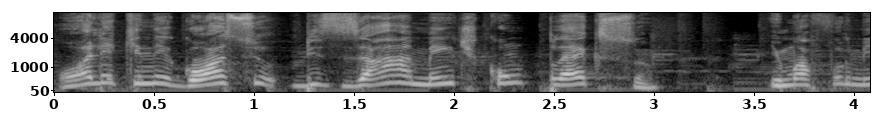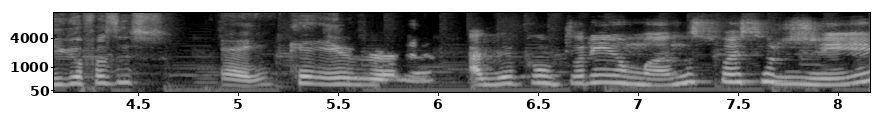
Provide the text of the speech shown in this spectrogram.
Olha que negócio bizarramente complexo. E uma formiga faz isso. É incrível, né? A agricultura em humanos foi surgir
